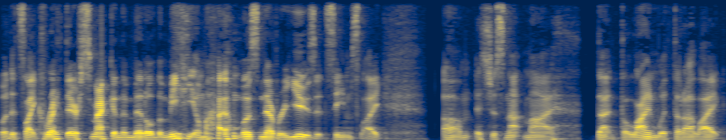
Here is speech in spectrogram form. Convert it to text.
but it's like right there smack in the middle. The medium I almost never use. It seems like um, it's just not my that the line width that I like.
